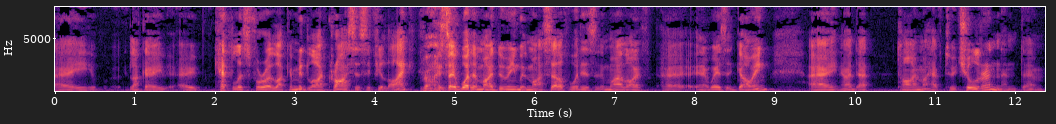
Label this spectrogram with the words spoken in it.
a like a, a catalyst for a like a midlife crisis, if you like. Right. So what am I doing with myself? What is my life? Uh, you know, where's it going? Uh, you know, at that time I have two children, and um,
